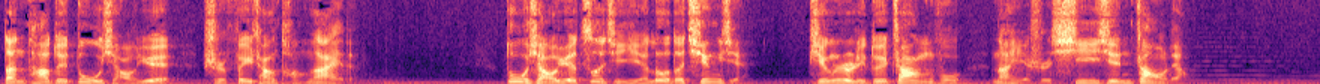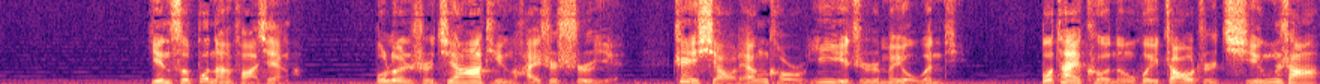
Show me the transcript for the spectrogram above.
但他对杜小月是非常疼爱的。杜小月自己也乐得清闲，平日里对丈夫那也是悉心照料。因此不难发现啊，不论是家庭还是事业，这小两口一直没有问题。不太可能会招致情杀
